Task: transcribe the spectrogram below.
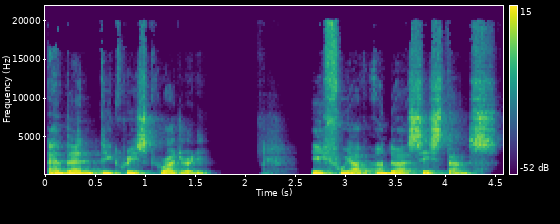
and then decrease gradually. If we have under assistance,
